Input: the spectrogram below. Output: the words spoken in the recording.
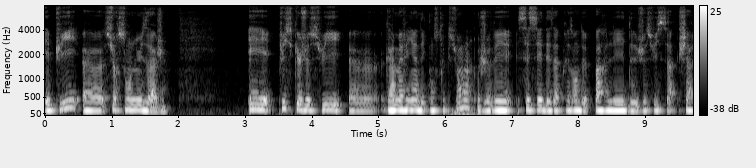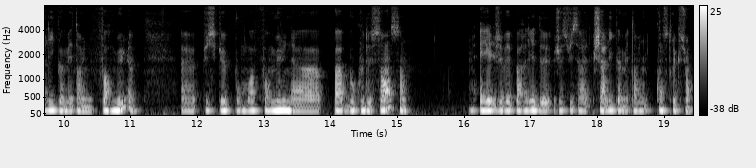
et puis sur son usage. Et puisque je suis euh, grammairien des constructions, je vais cesser dès à présent de parler de je suis Charlie comme étant une formule, euh, puisque pour moi formule n'a pas beaucoup de sens. Et je vais parler de je suis Charlie comme étant une construction.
